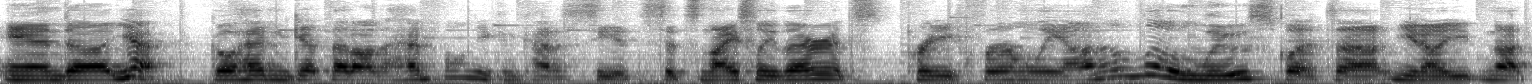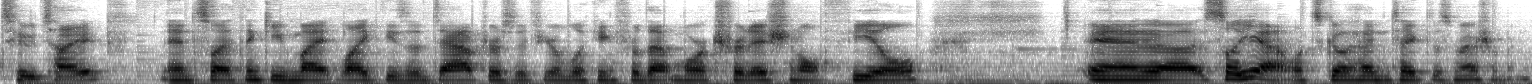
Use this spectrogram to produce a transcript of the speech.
And uh, yeah, go ahead and get that on the headphone. You can kind of see it sits nicely there. It's pretty firmly on, a little loose, but uh, you know, not too tight. And so I think you might like these adapters if you're looking for that more traditional feel. And uh, so yeah, let's go ahead and take this measurement.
